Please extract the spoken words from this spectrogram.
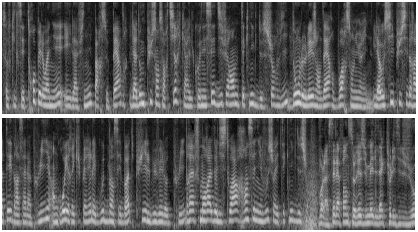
sauf qu'il s'est trop éloigné et il a fini par se perdre. Il a donc pu s'en sortir car il connaissait différentes techniques de survie, dont le légendaire boire son urine. Il a aussi pu s'hydrater grâce à la pluie. En gros, il récupérait les gouttes dans ses bottes, puis il buvait l'eau de pluie. Bref, morale de l'histoire, renseignez-vous sur les techniques de survie. Voilà, c'est la fin de ce résumé de l'actualité du jour.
